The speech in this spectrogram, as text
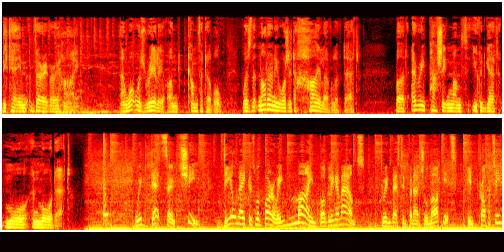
became very, very high. And what was really uncomfortable was that not only was it a high level of debt, but every passing month you could get more and more debt. With debt so cheap, deal makers were borrowing mind-boggling amounts to invest in financial markets, in property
